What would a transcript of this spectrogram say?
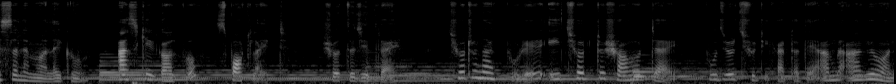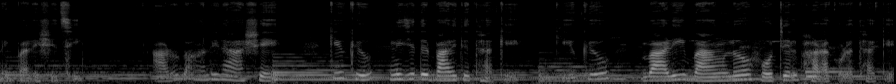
আসসালামু আলাইকুম। আজকের গল্প স্পটলাইট, সত্যজিৎ রায়। ছোট নাগপুরের এই ছোট্ট শহরটায় পুজোর ছুটি কাটাতে আমরা আগেও অনেকবার এসেছি। আরও বাঙালিরা আসে, কেউ কেউ নিজেদের বাড়িতে থাকে, কেউ কেউ বাড়ি, বাংলো, হোটেল ভাড়া করে থাকে।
